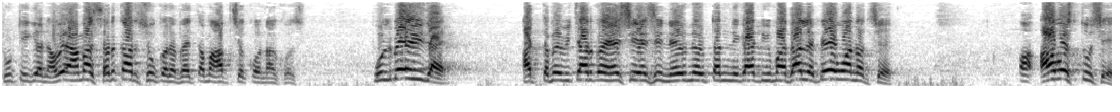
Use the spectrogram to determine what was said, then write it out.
તૂટી ગયા હવે આમાં સરકાર શું કરે? ભાઈ, તમે આપશકો નાખો છો. પુલ બે જાય. આજ તમે વિચાર કરો એસી એસી નેવ નેવ ટનની ગાડીમાં ચાલે બેવાનો જ છે. આ વસ્તુ છે.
